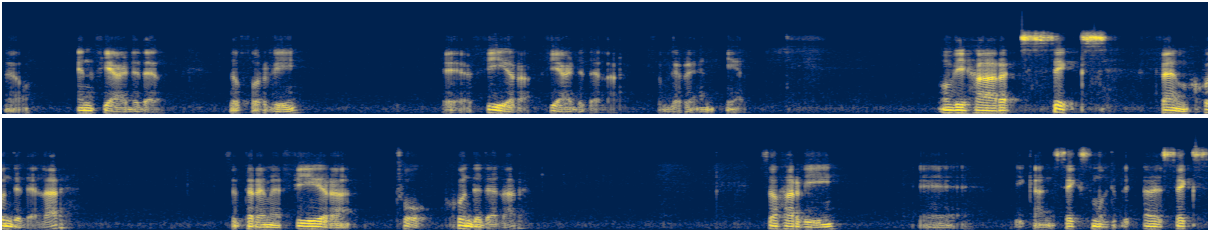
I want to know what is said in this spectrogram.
ja, en fjärdedel. Då får vi eh, fyra fjärdedelar så blir det en hel. Om vi har sex fem sjundedelar så tar det med fyra två sjundedelar så har vi eh, vi kan 6 äh, 6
